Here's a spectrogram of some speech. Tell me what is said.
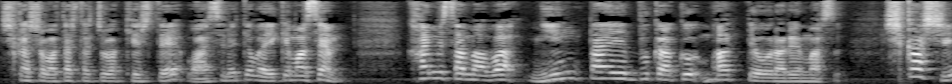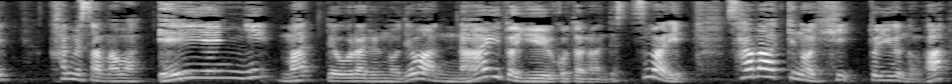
しかし私たちは決して忘れてはいけません。神様は忍耐深く待っておられます。しかし、神様は永遠に待っておられるのではないということなんです。つまり、裁きの日というのは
